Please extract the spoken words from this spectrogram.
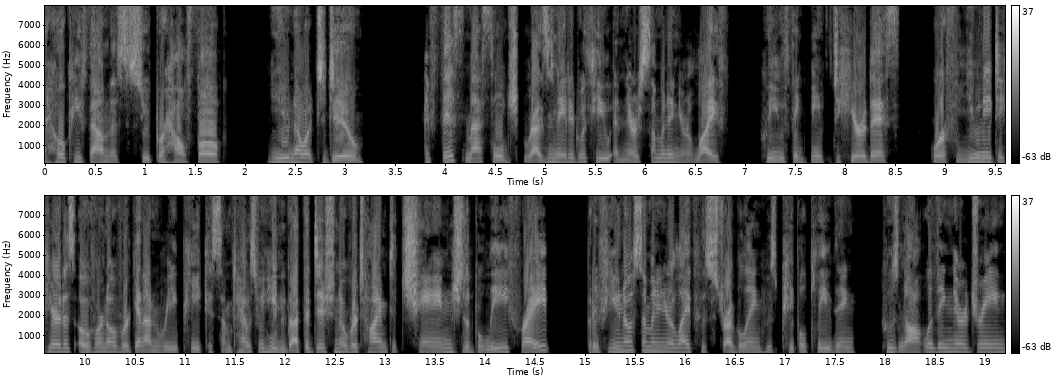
I hope you found this super helpful. You know what to do. If this message resonated with you and there's someone in your life who you think needs to hear this, or if you need to hear this over and over again on repeat, because sometimes we need repetition over time to change the belief, right? But if you know someone in your life who's struggling, who's people pleasing, who's not living their dream,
